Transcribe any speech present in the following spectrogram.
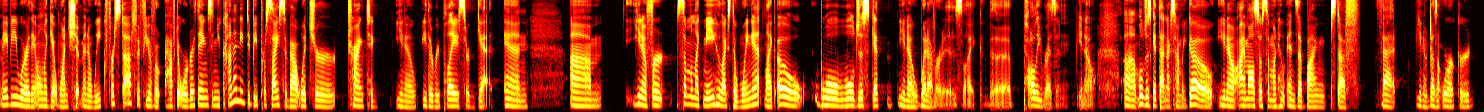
maybe where they only get one shipment a week for stuff if you ever have to order things. And you kind of need to be precise about what you're trying to, you know, either replace or get. And, um, you know, for someone like me who likes to wing it, like, oh, we'll we'll just get you know whatever it is like the poly resin, you know. Um, we'll just get that next time we go. You know, I'm also someone who ends up buying stuff that, you know, doesn't work or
